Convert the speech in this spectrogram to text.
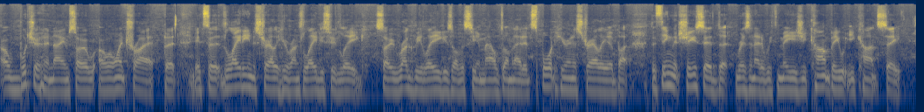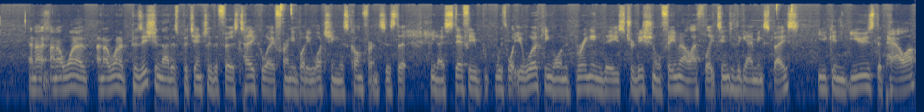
I'll butcher her name, so I won't try it, but it's a lady in Australia who runs Ladies Who League. So rugby league is obviously a male-dominated sport here in Australia, but the thing that she said that resonated with me is you can't be what you can't see. And I, and I want to and I want to position that as potentially the first takeaway for anybody watching this conference is that you know Stefy with what you're working on bringing these traditional female athletes into the gaming space you can use the power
